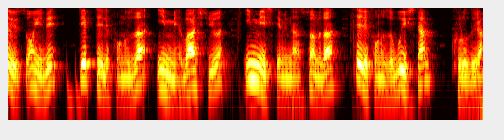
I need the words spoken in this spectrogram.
iOS 17 cep telefonunuza inmeye başlıyor. İnme işleminden sonra da telefonunuza bu işlem kuruluyor.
